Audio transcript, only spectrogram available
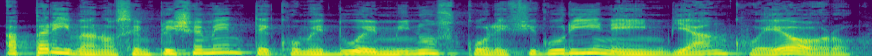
apparivano semplicemente come due minuscole figurine in bianco e oro,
